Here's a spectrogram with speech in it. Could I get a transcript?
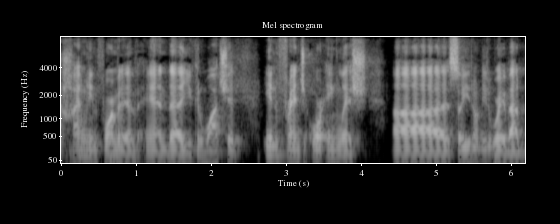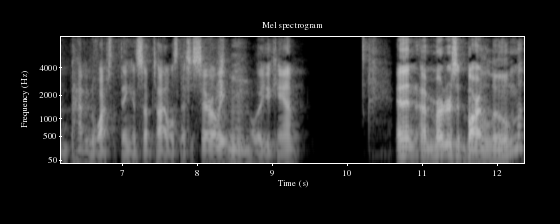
highly informative, and uh, you can watch it in French or English. Uh, so you don't need to worry about having to watch the thing in subtitles necessarily, although you can. And then uh, Murders at Barlume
